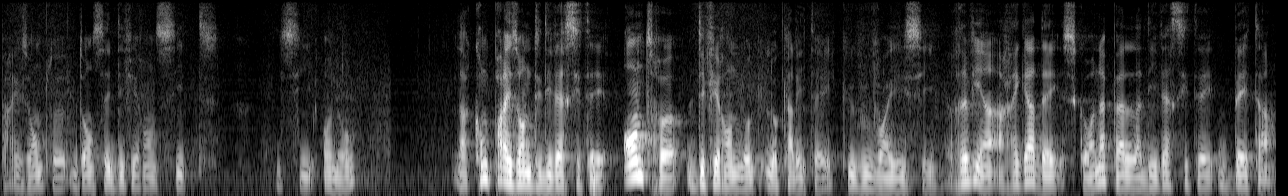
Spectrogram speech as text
par exemple dans ces différents sites ici en haut, la comparaison de diversité entre différentes localités que vous voyez ici revient à regarder ce qu'on appelle la diversité bêta,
